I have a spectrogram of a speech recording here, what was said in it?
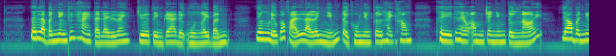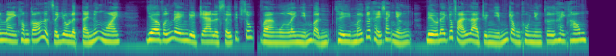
Đây là bệnh nhân thứ hai tại Đài Loan chưa tìm ra được nguồn lây bệnh. Nhưng liệu có phải là lây nhiễm từ khu nhân cư hay không? Thì theo ông Trang Nhân Tường nói, do bệnh nhân này không có lịch sử du lịch tại nước ngoài, giờ vẫn đang điều tra lịch sử tiếp xúc và nguồn lây nhiễm bệnh thì mới có thể xác nhận điều đây có phải là truyền nhiễm trong khu nhân cư hay không.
